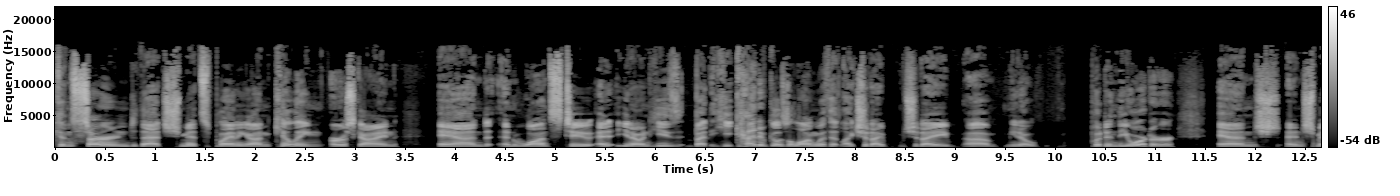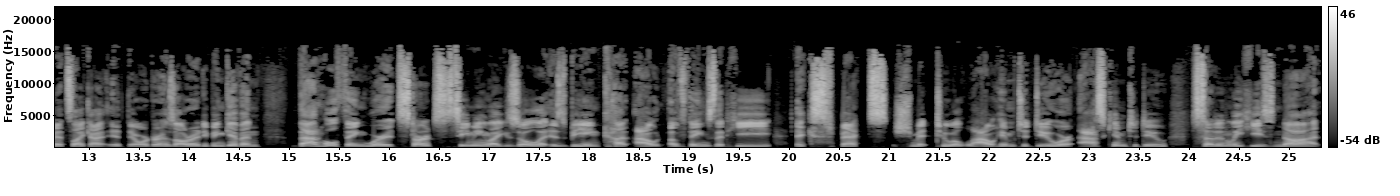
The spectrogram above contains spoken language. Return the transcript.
concerned that Schmidt's planning on killing Erskine and and wants to uh, you know and he's but he kind of goes along with it like should I should I um, you know put in the order and and Schmidt's like I, it, the order has already been given that whole thing where it starts seeming like Zola is being cut out of things that he expects Schmidt to allow him to do or ask him to do. Suddenly he's not.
